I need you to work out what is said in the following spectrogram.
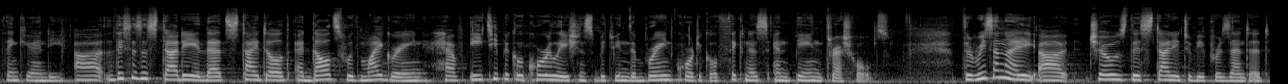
thank you, Andy. Uh, this is a study that's titled Adults with Migraine Have Atypical Correlations Between the Brain Cortical Thickness and Pain Thresholds. The reason I uh, chose this study to be presented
